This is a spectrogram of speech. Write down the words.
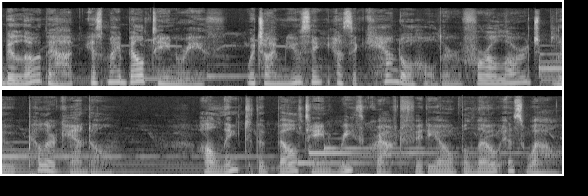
Below that is my Beltane wreath, which I'm using as a candle holder for a large blue pillar candle. I'll link to the Beltane wreath craft video below as well.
